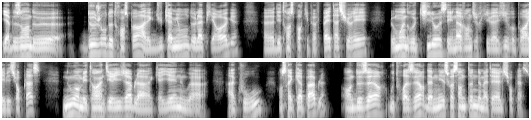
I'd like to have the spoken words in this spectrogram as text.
il y a besoin de deux jours de transport avec du camion, de la pirogue, euh, des transports qui peuvent pas être assurés. Le moindre kilo, c'est une aventure qui va vivre pour arriver sur place. Nous, en mettant un dirigeable à Cayenne ou à, à Kourou, on serait capable, en deux heures ou trois heures, d'amener 60 tonnes de matériel sur place.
